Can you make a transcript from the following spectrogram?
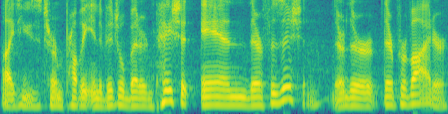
I like to use the term probably individual better than patient and their physician, their their their provider.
